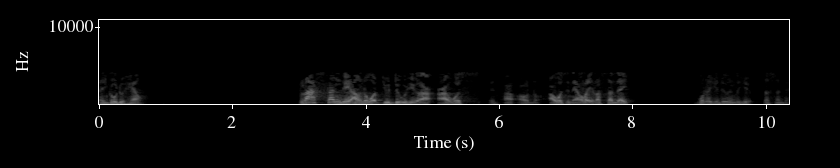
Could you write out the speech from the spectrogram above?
and go to hell. Last Sunday, I don't know what you do here. I, I was in, I, I was in LA last Sunday. What are you doing here last Sunday?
